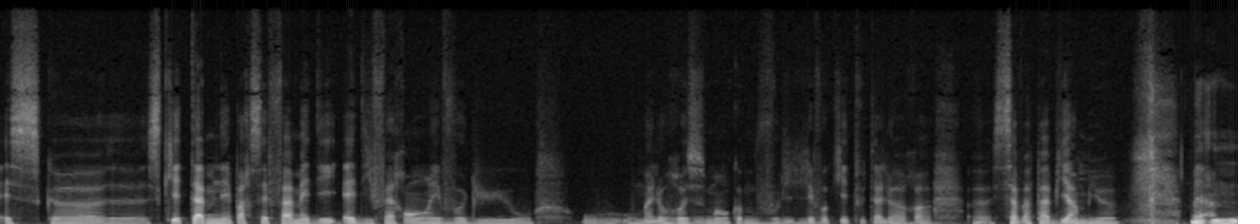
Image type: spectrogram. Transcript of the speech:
est-ce que ce qui est amené par ces femmes est, est différent, évolue ou, ou, malheureusement, comme vous l'évoquiez tout à l'heure, euh, euh, ça va pas bien mieux ben, euh,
